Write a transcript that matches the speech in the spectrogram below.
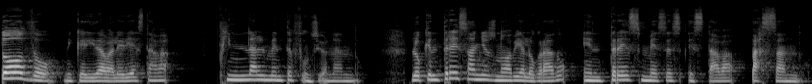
todo, mi querida Valeria, estaba finalmente funcionando. Lo que en tres años no había logrado, en tres meses estaba pasando.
